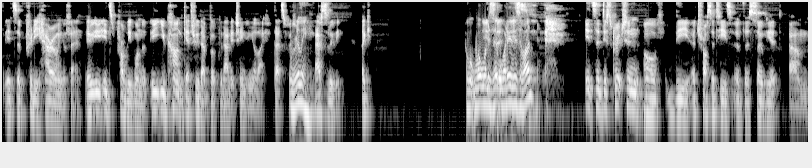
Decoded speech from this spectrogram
it's a pretty harrowing affair. It- it's probably one of you can't get through that book without it changing your life. That's for sure. Really? absolutely like What, what is it? a- What it is about? it's a description of the atrocities of the Soviet, um,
